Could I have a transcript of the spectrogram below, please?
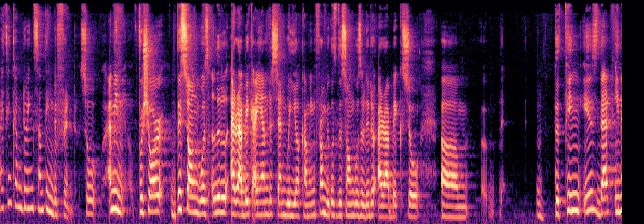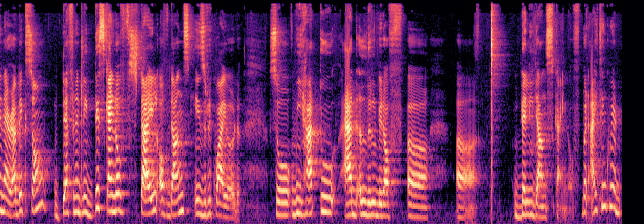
I think I'm doing something different. So, I mean, for sure, this song was a little Arabic. I understand where you're coming from because the song was a little Arabic. So, um, the thing is that in an Arabic song, definitely this kind of style of dance is required. So, we had to add a little bit of uh, uh, belly dance kind of. But I think we're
